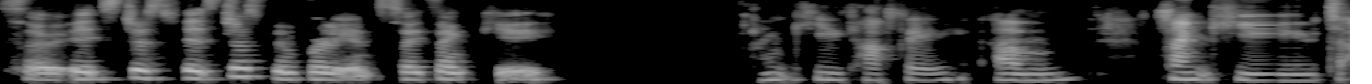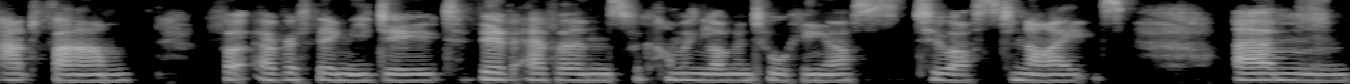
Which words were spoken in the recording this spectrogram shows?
so it's just it's just been brilliant. So thank you. Thank you kathy. Um, thank you to adfam for everything you do to viv evans for coming along and talking us to us tonight. Um,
